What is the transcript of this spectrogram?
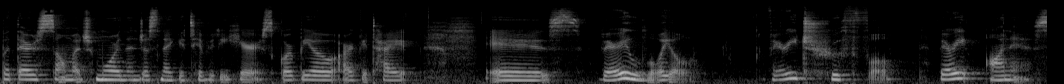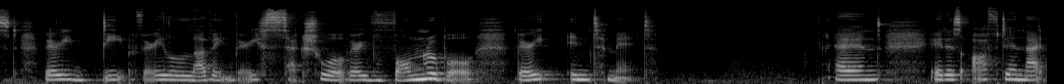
But there's so much more than just negativity here. Scorpio archetype is very loyal, very truthful, very honest, very deep, very loving, very sexual, very vulnerable, very intimate. And it is often that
